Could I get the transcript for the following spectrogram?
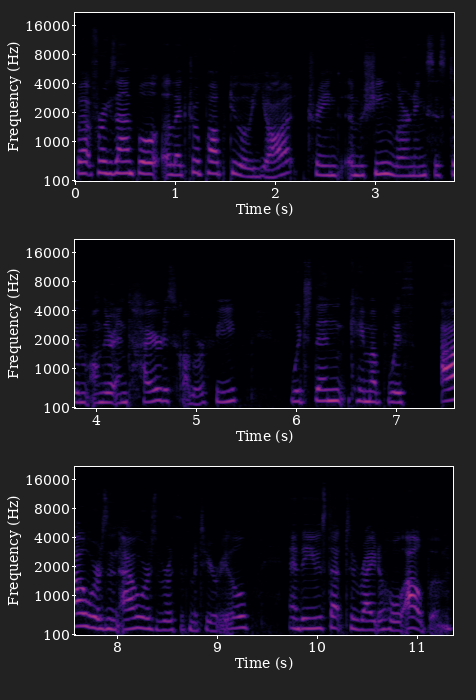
But for example, electropop duo Yacht trained a machine learning system on their entire discography, which then came up with hours and hours worth of material, and they used that to write a whole album.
